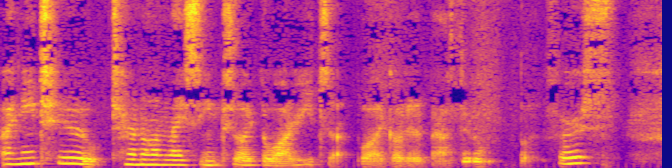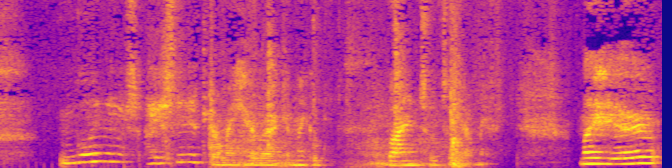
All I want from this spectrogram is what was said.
I need to turn on my sink so like the water heats up while I go to the bathroom. But first, I'm going to, I just need to throw my hair back in like a bun so it's like out my My hair,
